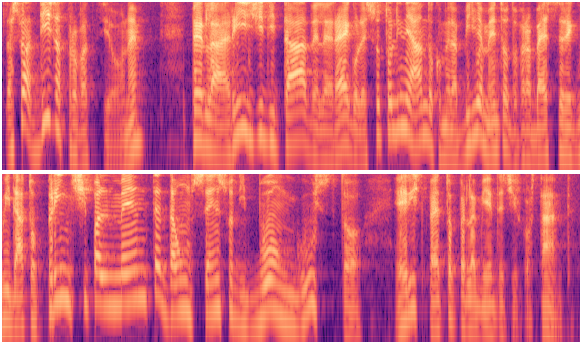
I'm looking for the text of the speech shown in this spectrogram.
la sua disapprovazione per la rigidità delle regole, sottolineando come l'abbigliamento dovrebbe essere guidato principalmente da un senso di buon gusto e rispetto per l'ambiente circostante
